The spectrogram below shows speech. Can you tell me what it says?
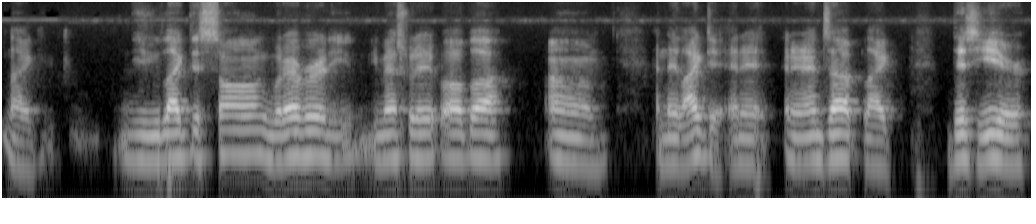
like, you like this song, whatever, you, you mess with it, blah, blah. Um, and they liked it. And it, and it ends up like this year,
